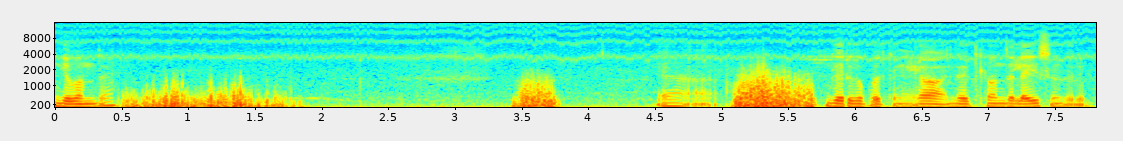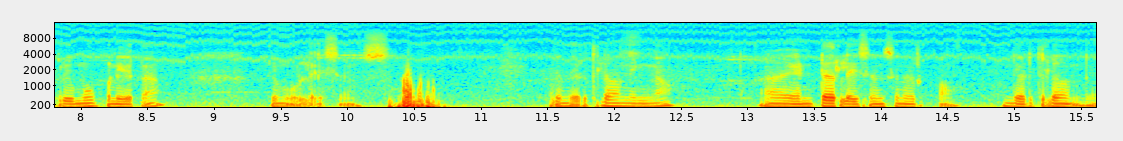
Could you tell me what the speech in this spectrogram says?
இங்கே வந்து இங்கே இருக்க பார்த்தீங்களா இந்த இடத்துல வந்து லைசன்ஸ் இப்போ ரிமூவ் பண்ணிடுறேன். ரிமூவ் லைசன்ஸ் இந்த இடத்துல வந்தீங்கன்னா என்டர் லைசன்ஸ்னு இருக்கும். இந்த இடத்துல வந்து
